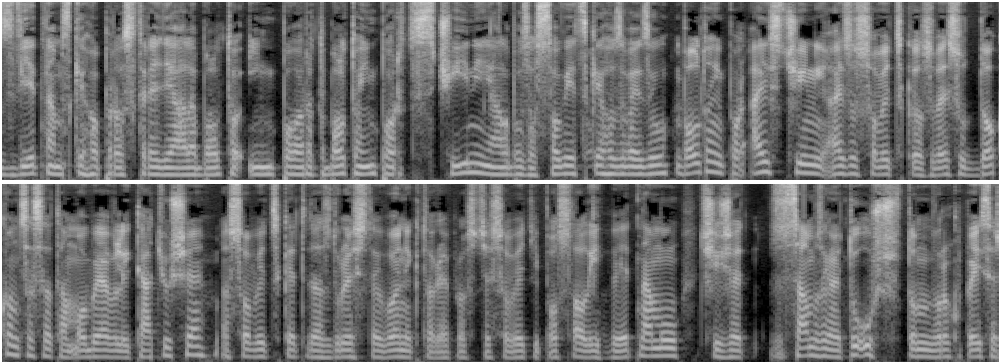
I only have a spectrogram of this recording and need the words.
z vietnamského prostredia, ale bol to import. Bol to import z Číny alebo zo Sovietskeho zväzu? Bol to import aj z Číny, aj zo Sovietskeho zväzu. Dokonca sa tam objavili kaťuše sovietské, teda z druhej svetovej vojny, ktoré proste Sovieti poslali Vietnamu. Čiže samozrejme tu už v tom roku 54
